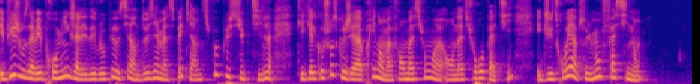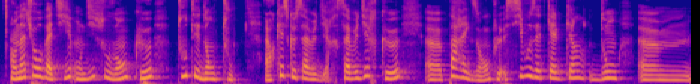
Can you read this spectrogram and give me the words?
Et puis je vous avais promis que j'allais développer aussi un deuxième aspect qui est un petit peu plus subtil, qui est quelque chose que j'ai appris dans ma formation euh, en naturopathie et que j'ai trouvé absolument fascinant. En naturopathie, on dit souvent que tout est dans tout. Alors qu'est-ce que ça veut dire? Ça veut dire que, euh, par exemple, si vous êtes quelqu'un dont euh,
